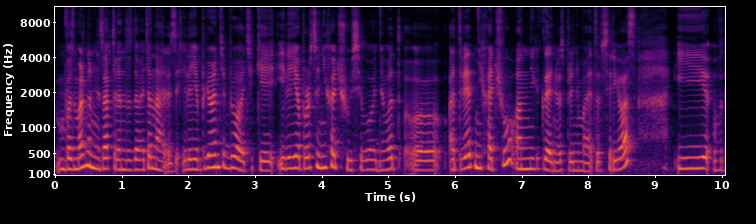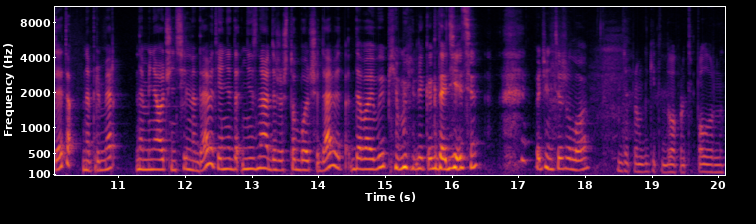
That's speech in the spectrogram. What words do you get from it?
возможно, мне завтра надо сдавать анализы, или я пью антибиотики, или я просто не хочу сегодня. Вот э, ответ не хочу, он никогда не воспринимается всерьез. И вот это, например, на меня очень сильно давит. Я не, не знаю даже, что больше давит. Давай выпьем или когда дети. Очень тяжело. У тебя прям какие-то два противоположных,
